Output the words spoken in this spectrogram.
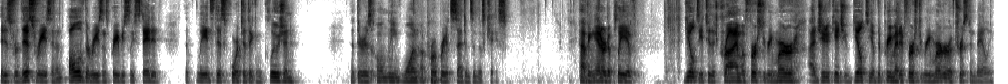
It is for this reason and all of the reasons previously stated that leads this court to the conclusion that there is only one appropriate sentence in this case. Having entered a plea of guilty to the crime of first degree murder, I adjudicate you guilty of the premeditated first degree murder of Tristan Bailey.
